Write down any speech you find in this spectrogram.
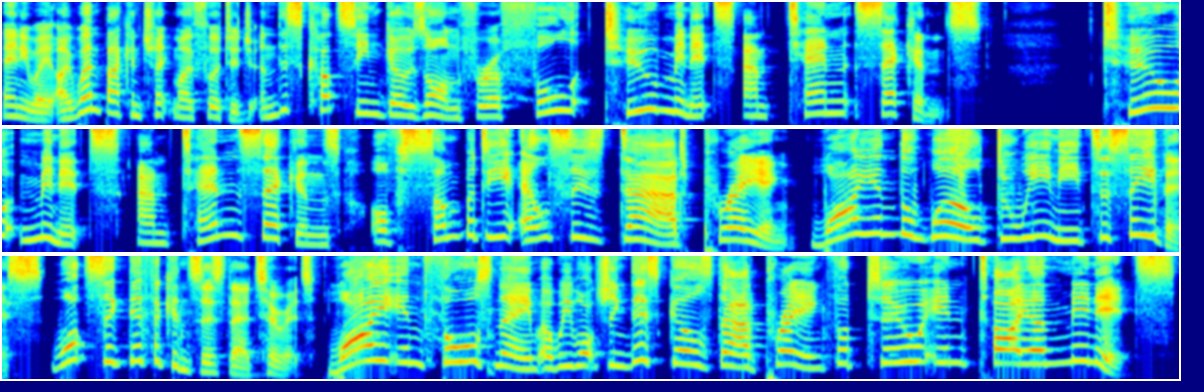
Anyway, I went back and checked my footage, and this cutscene goes on for a full 2 minutes and 10 seconds. Two minutes and 10 seconds of somebody else's dad praying. Why in the world do we need to see this? What significance is there to it? Why in Thor's name are we watching this girl's dad praying for two entire minutes?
